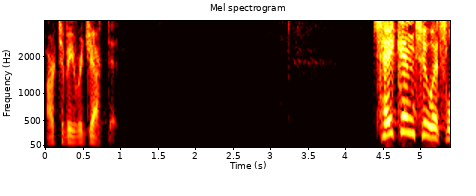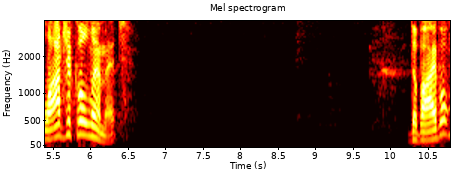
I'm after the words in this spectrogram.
are to be rejected. Taken to its logical limit, the Bible,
